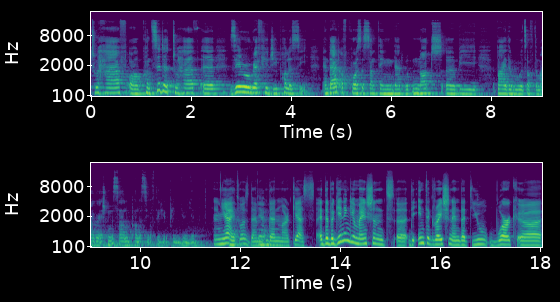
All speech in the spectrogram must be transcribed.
to have or considered to have a zero refugee policy. And that, of course, is something that would not uh, be by the rules of the migration and asylum policy of the European Union. Mm, yeah, yeah. it was Den- yeah. Denmark, yes. At the beginning, you mentioned uh, the integration and that you work uh,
